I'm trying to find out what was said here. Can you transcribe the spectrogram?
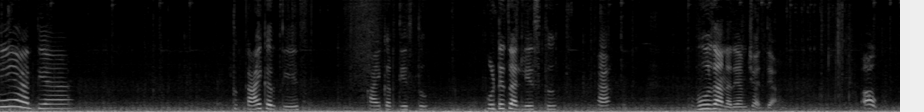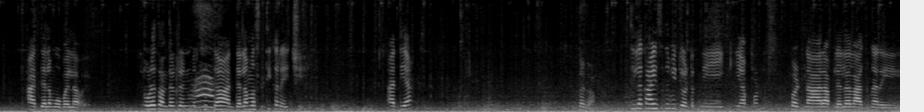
हे आत्या. तू काय करतेस? काय करतेस तू? कुठे चाललीस तू? हा? भूर जाणार आहे आमची आत्या. औ आद्याला मोबाईल लावाय एवढ्याच अंतर ट्रेनमध्ये सुद्धा आद्याला मस्ती करायची. आद्या? बघा तिला काही सुद्धा भीती वाटत नाही की आपण पडणार आपल्याला लागणार आहे.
